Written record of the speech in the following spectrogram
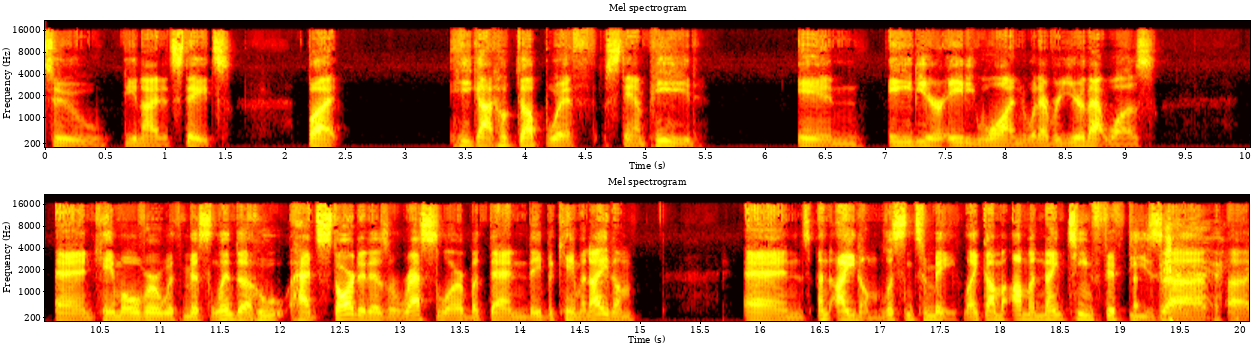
to the united states. But he got hooked up with stampede in 80 or 81, whatever year that was, and came over with Miss Linda, who had started as a wrestler, but then they became an item. And an item. Listen to me, like I'm I'm a 1950s uh, uh,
